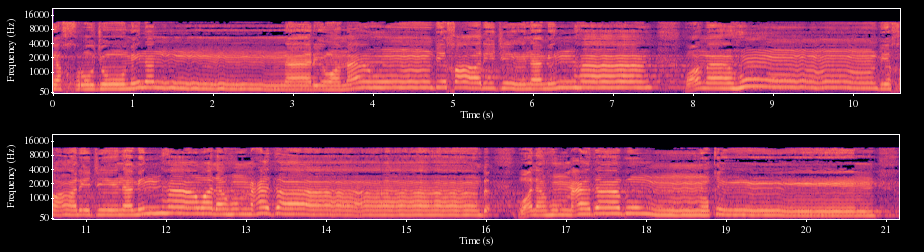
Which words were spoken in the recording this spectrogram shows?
يخرجوا من النار وما هم بخارجين منها وما هم بخارجين منها ولهم عذاب ولهم عذاب مقيم.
